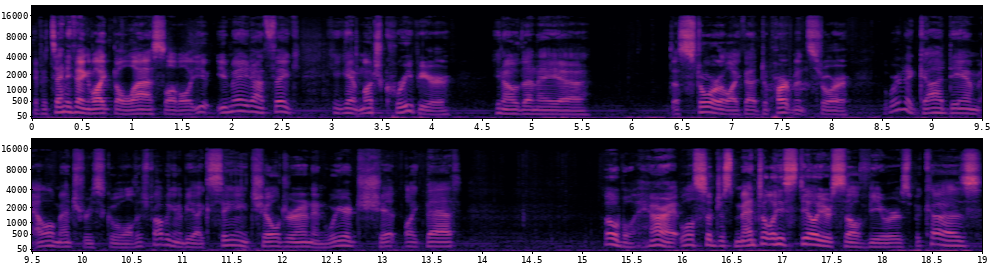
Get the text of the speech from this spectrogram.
If it's anything like the last level, you, you may not think it can get much creepier, you know, than a, uh, a store like that department store. But we're in a goddamn elementary school. There's probably going to be like singing children and weird shit like that. Oh boy. Alright, well, so just mentally steel yourself, viewers, because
